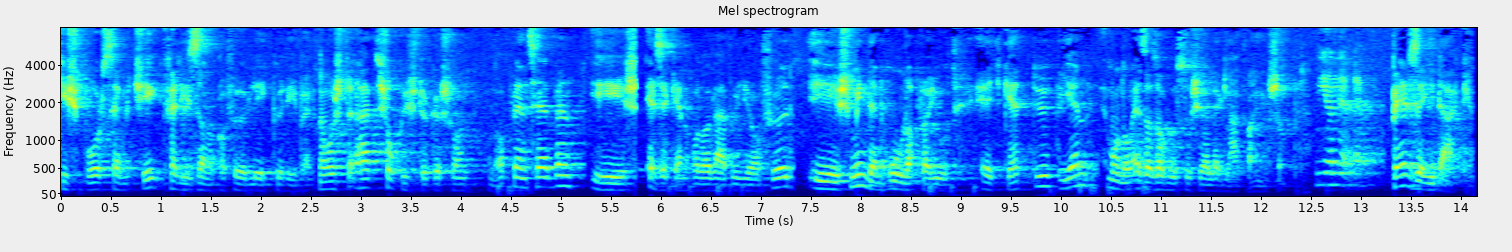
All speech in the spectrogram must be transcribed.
kis porszemtség felizzanak a Föld légkörébe. Na most hát sok üstökös van a naprendszerben, és ezeken halad át ugye a Föld, és minden hónapra jut egy-kettő ilyen, mondom, ez az augusztusi a leglátványosabb. Mi a neve? Perzeidák.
